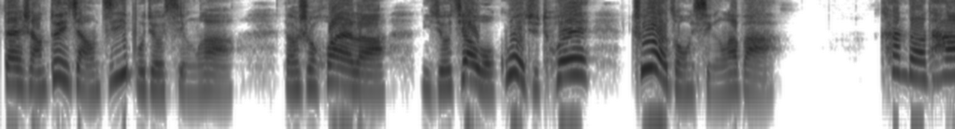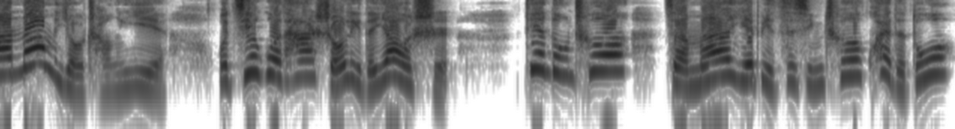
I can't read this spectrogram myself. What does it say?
带上对讲机不就行了？要是坏了，你就叫我过去推，这总行了吧？看到他那么有诚意，我接过他手里的钥匙。电动车怎么也比自行车快得多。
